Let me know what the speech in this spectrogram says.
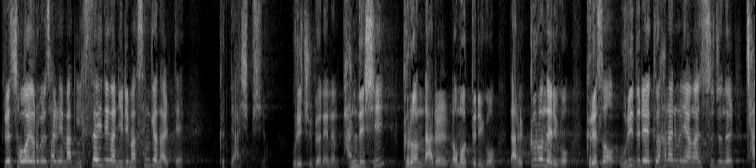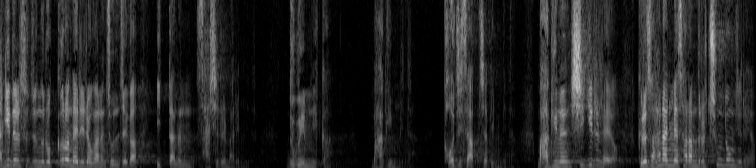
그래서 저와 여러분의 삶에 막 exciting한 일이 막 생겨날 때 그때 아십시오. 우리 주변에는 반드시 그런 나를 넘어뜨리고 나를 끌어내리고 그래서 우리들의 그 하나님을 향한 수준을 자기들 수준으로 끌어내리려고 하는 존재가 있다는 사실을 말입니다. 누구입니까? 마귀입니다. 거짓의 앞잡이입니다. 마귀는 시기를 해요. 그래서 하나님의 사람들을 충동질해요.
